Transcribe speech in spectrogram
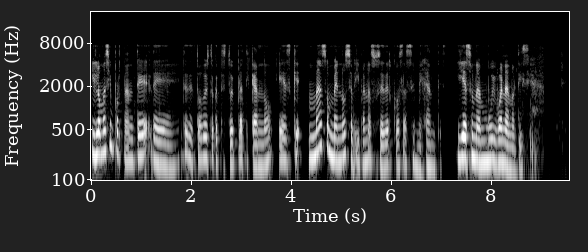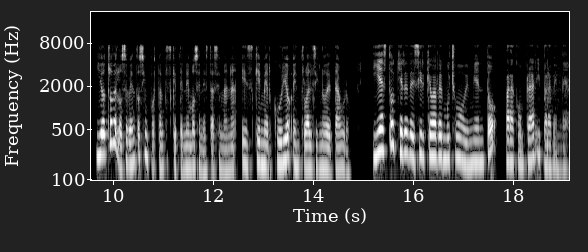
Y lo más importante de, de, todo esto que te estoy platicando es que más o menos se iban a suceder cosas semejantes. Y es una muy buena noticia. Y otro de los eventos importantes que tenemos en esta semana es que Mercurio entró al signo de Tauro. Y esto quiere decir que va a haber mucho movimiento para comprar y para vender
